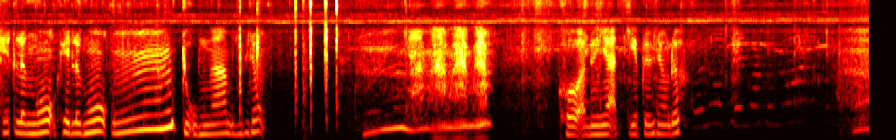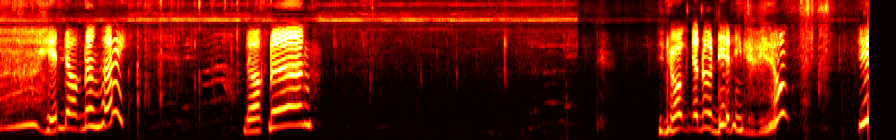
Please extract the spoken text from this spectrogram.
เฮ็ดละโงกเฮ็ดละโงกอืมจุ่มงามอีพี่น้องอืมงามงามงามงามขออนุญาตเก็บเลยพี่น้องเด้อเห็นดอกหนึงเฮ้ยดอกหนึงพี่น้องจะโดดเด่นอีกพี่น้องพี่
